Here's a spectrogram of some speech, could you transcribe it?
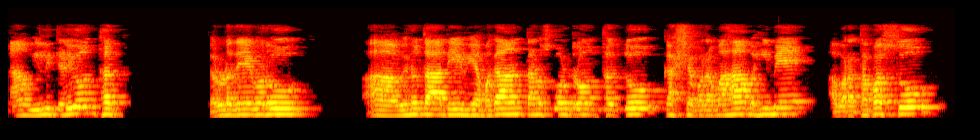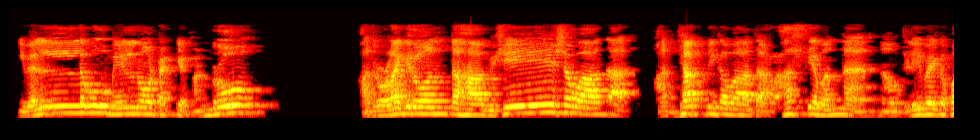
ನಾವು ಇಲ್ಲಿ ತಿಳಿಯುವಂಥದ್ದು. ಗರುಡದೇವರು, ಆ, ವಿನುತಾದೇವಿಯ ಮಗ ಅಂತ ಅನಿಸ್ಕೊಂಡಿರುವಂಥದ್ದು, ಕಶ್ಯಪರ ಮಹಾಮಹಿಮೆ, ಅವರ ತಪಸ್ಸು, ಇವೆಲ್ಲವೂ ಮೇಲ್ನೋಟಕ್ಕೆ ಕಂಡ್ರು, ಅದರೊಳಗಿರುವಂತಹ ವಿಶೇಷವಾದ ಆಧ್ಯಾತ್ಮಿಕವಾದ ರಹಸ್ಯವನ್ನ ನಾವು ತಿಳಿಯಬೇಕಪ್ಪ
